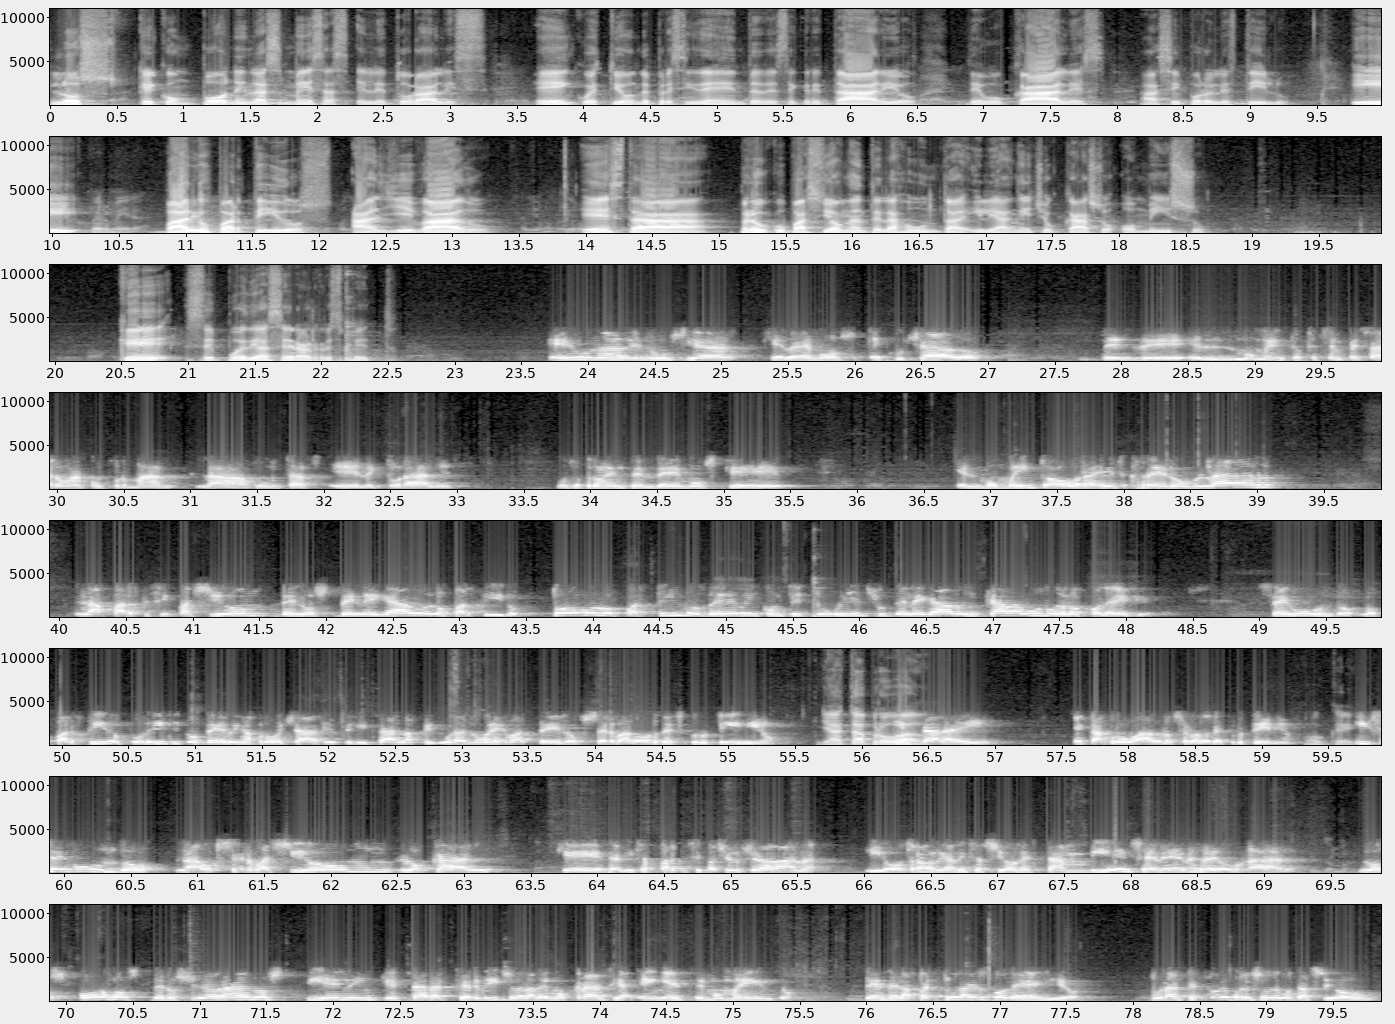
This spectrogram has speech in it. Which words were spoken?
los que componen las mesas electorales en cuestión de presidente, de secretario, de vocales, así por el estilo. Y varios partidos han llevado esta preocupación ante la Junta y le han hecho caso omiso. ¿Qué se puede hacer al respecto? Es una denuncia que la hemos escuchado desde el momento que se empezaron a conformar las juntas electorales. Nosotros entendemos que el momento ahora es redoblar la participación de los delegados de los partidos. Todos los partidos deben constituir sus delegados en cada uno de los colegios. Segundo, los partidos políticos deben aprovechar y utilizar la figura nueva del observador de escrutinio Ya está y aprobado. estar ahí. Está aprobado el observador de escrutinio. Y segundo, la observación local que realiza Participación Ciudadana y otras organizaciones también se debe redoblar. Los ojos de los ciudadanos tienen que estar al servicio de la democracia en este momento. Desde la apertura del colegio, durante todo el proceso de votación,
